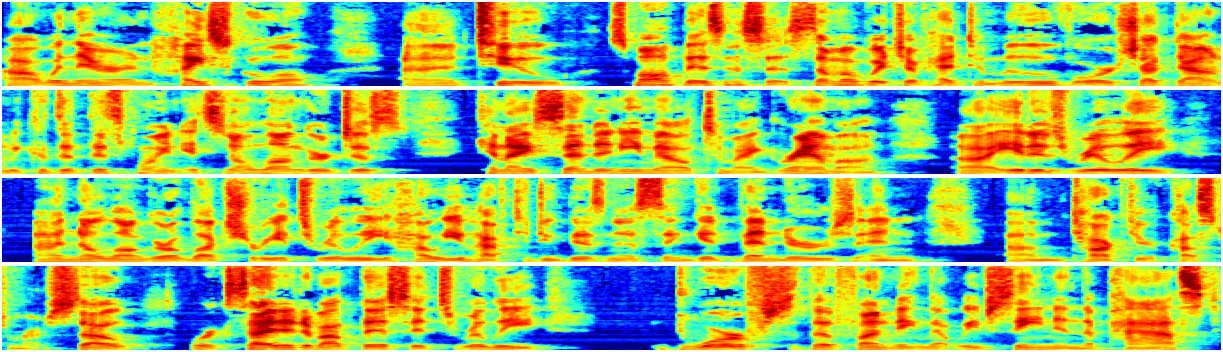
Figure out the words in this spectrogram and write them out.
uh, when they're in high school, uh, to small businesses, some of which have had to move or shut down because at this point it's no longer just can I send an email to my grandma. Uh, it is really uh, no longer a luxury. It's really how you have to do business and get vendors and um, talk to your customers. So we're excited about this. It's really dwarfs the funding that we've seen in the past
